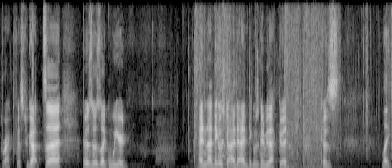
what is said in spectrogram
breakfast. We got uh it was it was like weird. I didn't I think it was gonna, I didn't think it was going to be that good cuz like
